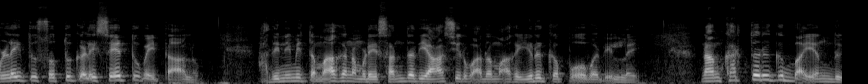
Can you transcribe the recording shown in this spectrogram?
உழைத்து சொத்துக்களை சேர்த்து வைத்தாலும் அது நிமித்தமாக நம்முடைய சந்ததி ஆசீர்வாதமாக இருக்க போவதில்லை. நாம் கர்த்தருக்கு பயந்து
